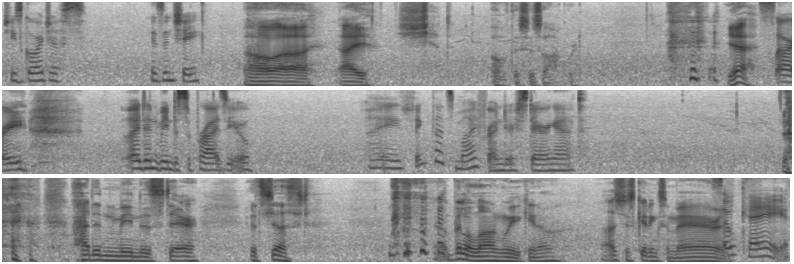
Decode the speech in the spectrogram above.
She's gorgeous, isn't she? Oh, uh, I. Shit. Oh, this is awkward. yeah, Sorry. I didn't mean to surprise you. I think that's my friend you're staring at. I didn't mean to stare. It's just. it's been a long week, you know? I was just getting some air. It's okay.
